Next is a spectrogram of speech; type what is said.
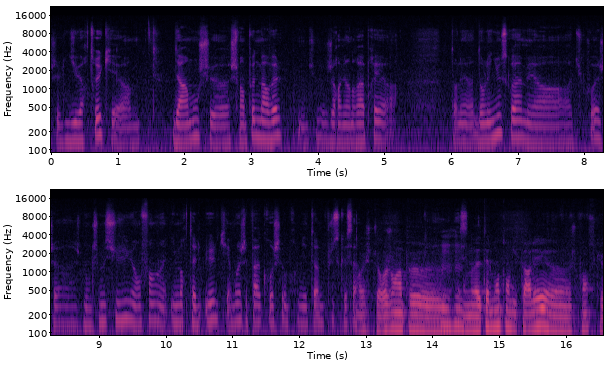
j'ai lu divers trucs. Et je, suis, euh, je fais un peu de Marvel. Donc, euh, je reviendrai après euh, dans, les, dans les news quoi. Mais euh, du coup, ouais, je, je- donc, je me suis lu enfin Immortal Hulk. Et moi, j'ai pas accroché au premier tome plus que ça. Ouais, je te rejoins un peu. Mhm. On en a tellement entendu parler, euh, je pense que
